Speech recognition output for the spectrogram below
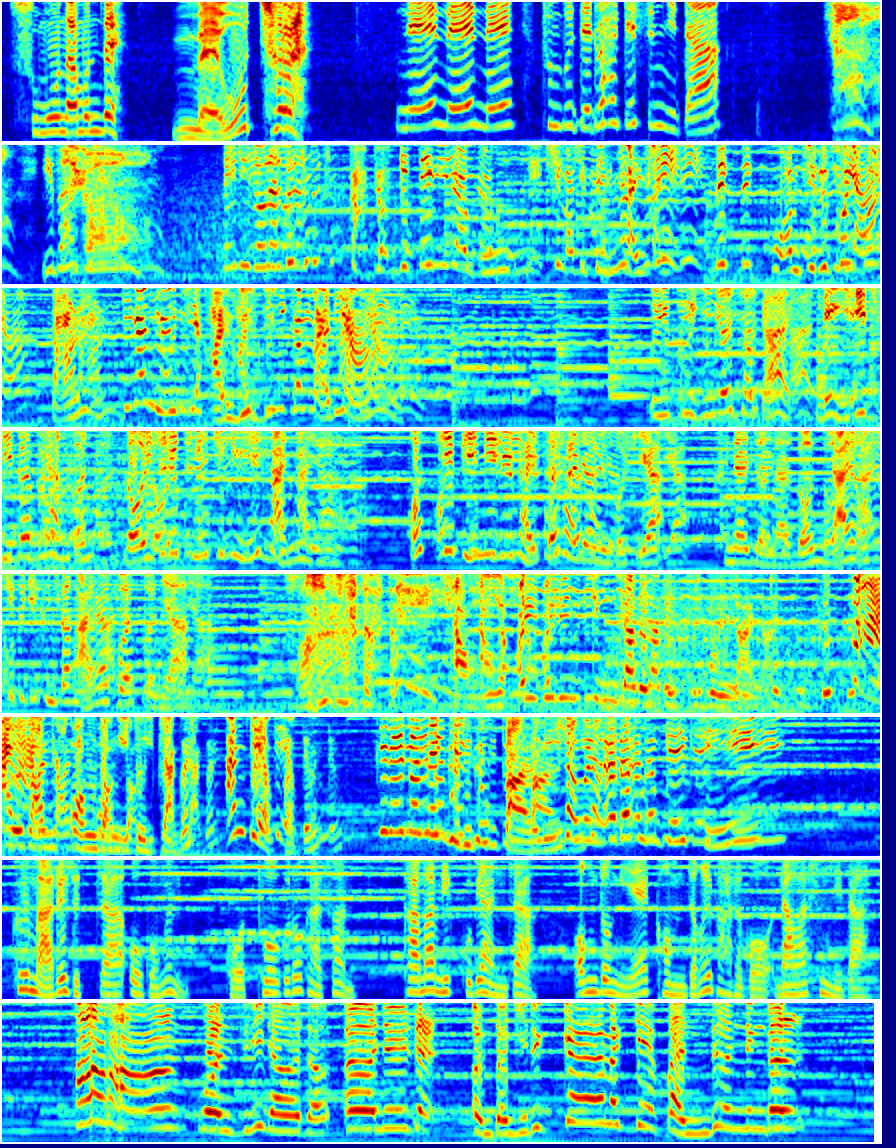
스무 나문데 매우 쳐라. 네네네. 분부대로 하겠습니다. 이봐 형. 때리더라도 좀 가볍게 때리라고. 심하게 때리면 알지? 내, 내 고함 지를 거야. 난 네가 누군지 알고 있으니까 말이야. 으이구 이 녀석아. 내 일이 둔갑을 한 건 너희들을 구해주기 위해서 아니냐. 어찌 비밀을 발설하려는 것이야. 그나저나 넌 날 어찌 그리 금방 알아보았더냐. 형이 얼굴은 둔갑했을지 몰라도 그 빨간 엉덩이 두 짝은 안 되었거든. 그래도 내 그래도 빨리 형을 알아본 게지. 그 말을 듣자 오공은 곧 부엌으로 가선 가마 밑굽에 앉아 엉덩이에 검정을 바르고 나왔습니다. 아, 원숭이 녀석 어느새 엉덩이를 까맣게 만들었는걸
